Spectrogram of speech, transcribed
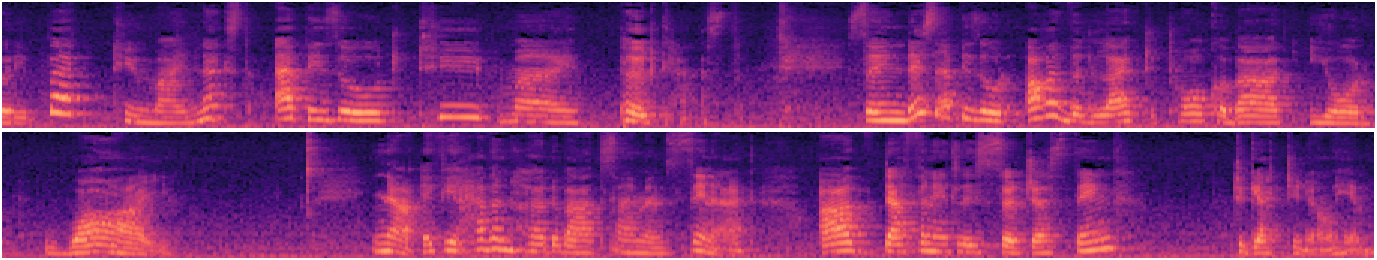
everybody back to my next episode to my podcast. So, in this episode, I would like to talk about your why. Now, if you haven't heard about Simon Sinek, I'm definitely suggesting to get to know him.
